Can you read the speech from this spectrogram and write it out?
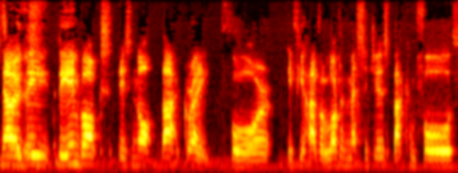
No, so the the inbox is not that great for if you have a lot of messages back and forth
